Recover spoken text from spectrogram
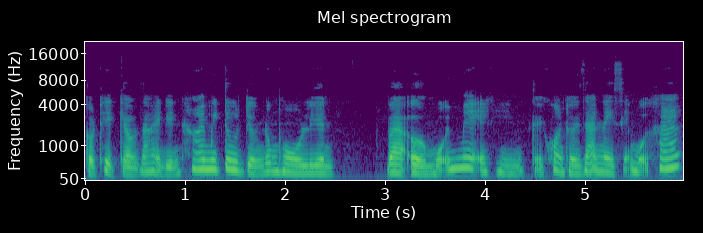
có thể kéo dài đến 24 tiếng đồng hồ liền. Và ở mỗi mẹ thì cái khoảng thời gian này sẽ mỗi khác.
